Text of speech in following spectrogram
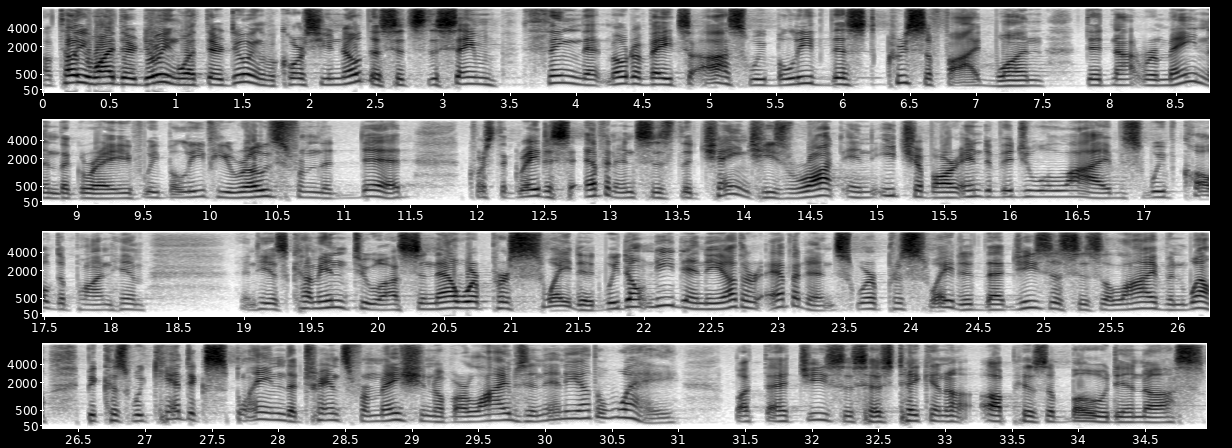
I'll tell you why they're doing what they're doing. Of course, you know this. It's the same thing that motivates us. We believe this crucified one did not remain in the grave, we believe he rose from the dead. Of course, the greatest evidence is the change he's wrought in each of our individual lives. We've called upon him and he has come into us, and now we're persuaded. We don't need any other evidence. We're persuaded that Jesus is alive and well because we can't explain the transformation of our lives in any other way but that Jesus has taken up his abode in us.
